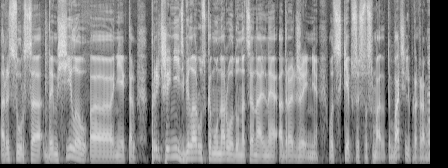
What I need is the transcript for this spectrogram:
ресурса дэмсілаў неяк так прычыніць беларускаму народу нацыянальнае адраджэнне. Вот скепсысу шмат бачылі праграму?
